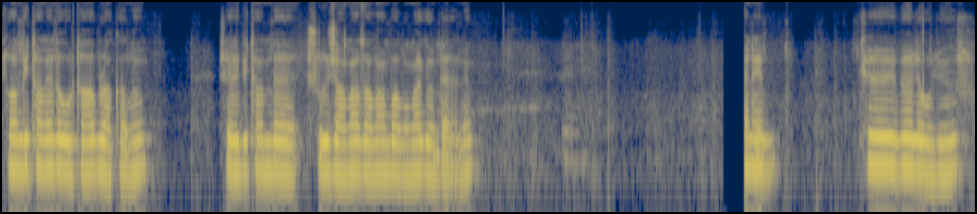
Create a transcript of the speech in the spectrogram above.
Sonra bir tane de ortağa bırakalım. Şöyle bir tane de şu canı azalan balona gönderelim. Yani köy böyle oluyor.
